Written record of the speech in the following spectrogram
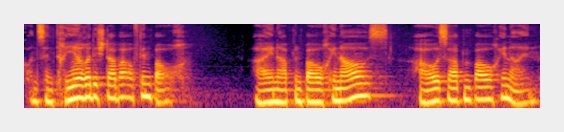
Konzentriere dich dabei auf den Bauch. Einatmen Bauch hinaus, ausatmen Bauch hinein.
